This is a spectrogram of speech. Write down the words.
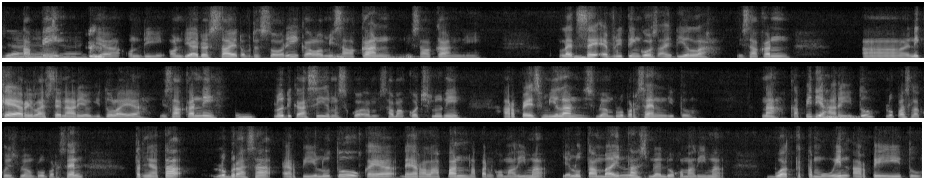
Yeah, Tapi yeah, yeah. ya on the on the other side of the story kalau misalkan misalkan nih let's hmm. say everything goes ideal lah. Misalkan uh, ini kayak real life scenario gitulah ya. Misalkan nih, hmm. lu dikasih sama sama coach lu nih RP 9 90% gitu. Nah, tapi di hari hmm. itu lu pas lakuin 90%, ternyata lu berasa RP lu tuh kayak daerah 8, 8,5. Ya lu tambahin lah 92,5 buat ketemuin RPI itu.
